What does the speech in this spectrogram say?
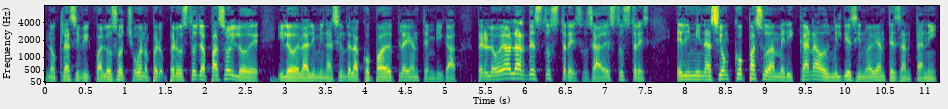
no clasificó a los ocho. Bueno, pero, pero esto ya pasó y lo, de, y lo de la eliminación de la Copa Betplay ante Envigado. Pero le voy a hablar de estos tres, o sea, de estos tres. Eliminación Copa Sudamericana 2019 ante Santaní.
